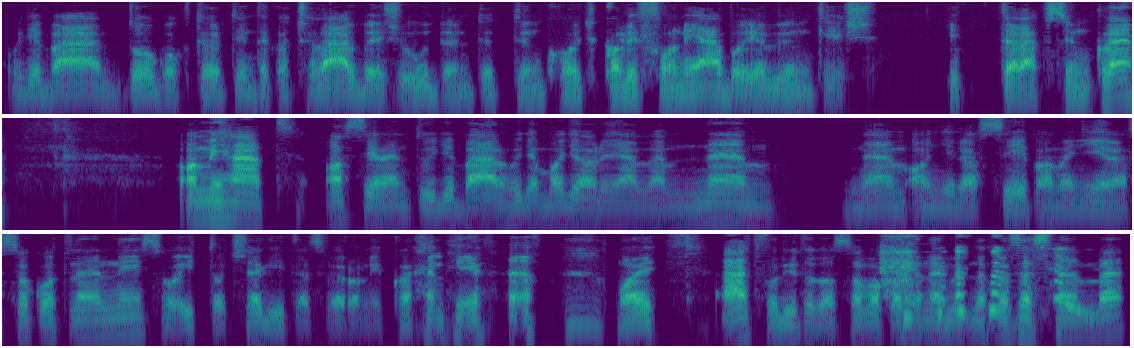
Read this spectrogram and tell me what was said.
ugyebár dolgok történtek a családban, és úgy döntöttünk, hogy Kaliforniából jövünk, és itt telepszünk le. Ami hát azt jelenti ugyebár, hogy a magyar nyelvem nem nem annyira szép, amennyire szokott lenni, szóval itt ott segítesz, Veronika, remélem, majd átfordítod a szavakat, a nem jutnak az eszembe.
